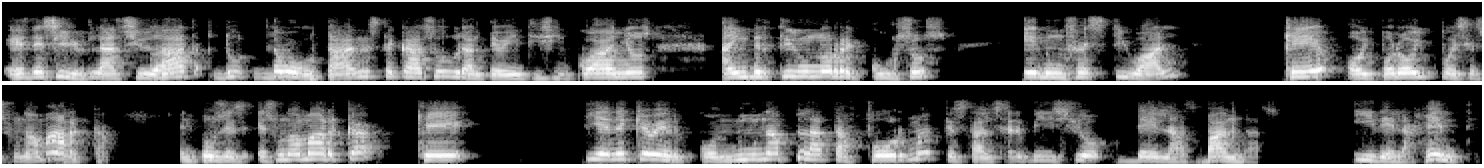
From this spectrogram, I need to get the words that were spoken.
Es decir, la ciudad de Bogotá, en este caso, durante 25 años, ha invertido unos recursos en un festival que hoy por hoy pues es una marca. Entonces, es una marca que tiene que ver con una plataforma que está al servicio de las bandas y de la gente,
